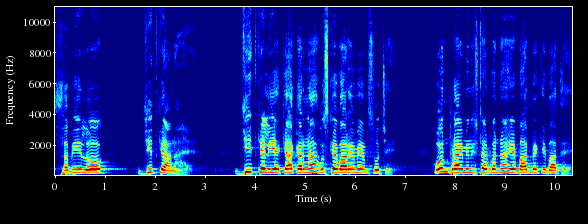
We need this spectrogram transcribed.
सभी लोग जीत के आना है। जीत के लिए क्या करना, उसके बारे में हम सोचे। कौन प्राइम मिनिस्टर बनना, ये बाद में की बात है।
